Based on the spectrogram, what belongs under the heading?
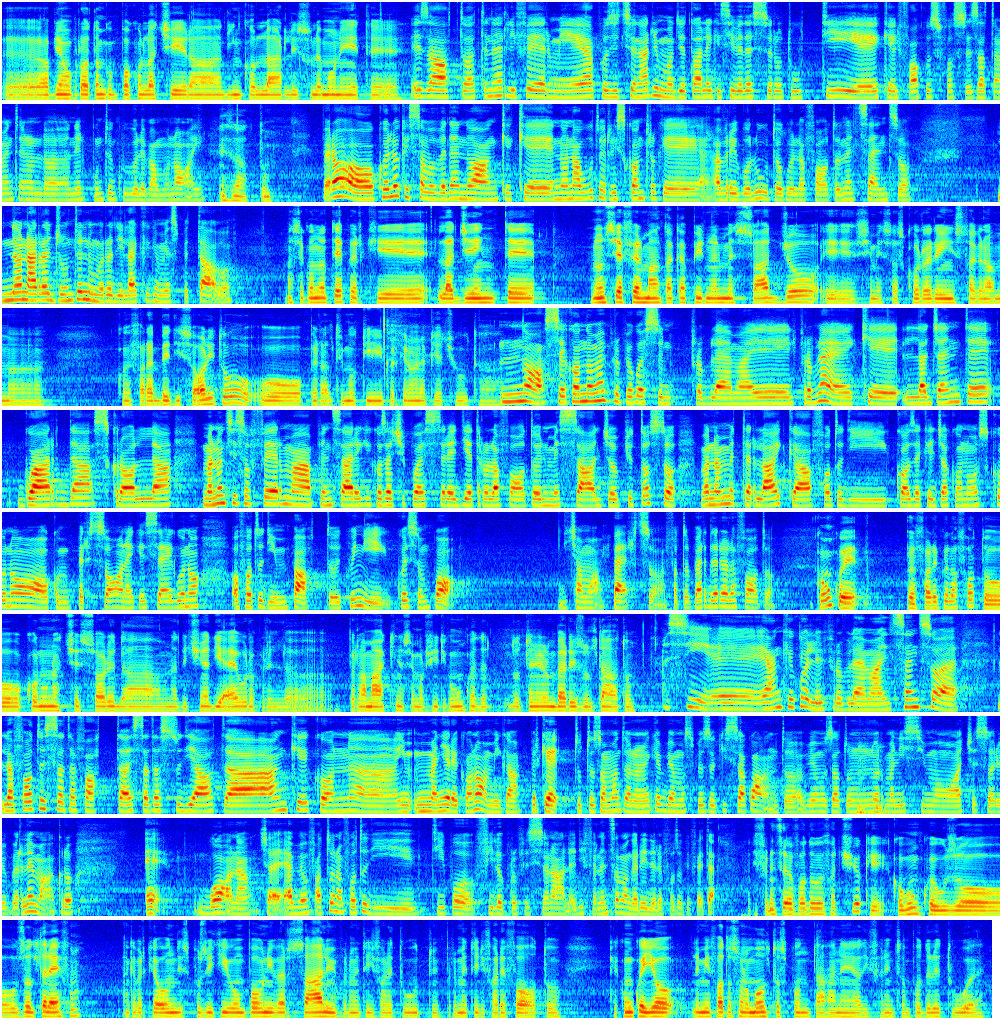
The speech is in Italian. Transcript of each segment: eh, abbiamo provato anche un po' con la cera ad incollarli sulle monete. Esatto, a tenerli fermi e a posizionarli in modo tale che si vedessero tutti e che il focus fosse esattamente nel, nel punto in cui volevamo noi. Esatto. Però quello che stavo vedendo anche è che non ha avuto il riscontro che avrei voluto quella foto, nel senso non ha raggiunto il numero di like che mi aspettavo. Ma secondo te perché la gente non si è fermata a capirne il messaggio e si è messa a scorrere Instagram eh, come farebbe di solito o per altri motivi perché non è piaciuta? No, secondo me è proprio questo il problema e il problema è che la gente guarda, scrolla, ma non si sofferma a pensare che cosa ci può essere dietro la foto, il messaggio, piuttosto vanno a mettere like a foto di cose che già conoscono, o con persone che seguono o foto di impatto e quindi questo è un po' diciamo ha perso, ha fatto perdere la foto. Comunque per fare quella foto con un accessorio da una decina di euro per, il, per la macchina siamo riusciti comunque ad, ad, ottenere un bel risultato. Sì, e, e anche quello è il problema. Il senso è la foto è stata fatta, è stata studiata anche con, uh, in, in, maniera economica, perché tutto sommato non è che abbiamo speso chissà quanto, abbiamo usato un mm-hmm. normalissimo accessorio per le macro e buona, cioè abbiamo fatto una foto di tipo filo professionale, a differenza magari delle foto che fai te. A differenza delle foto che faccio io, che comunque uso, uso il telefono, anche perché ho un dispositivo un po' universale, mi permette di fare tutto, mi permette di fare foto, che comunque io, le mie foto sono molto spontanee, a differenza un po' delle tue,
